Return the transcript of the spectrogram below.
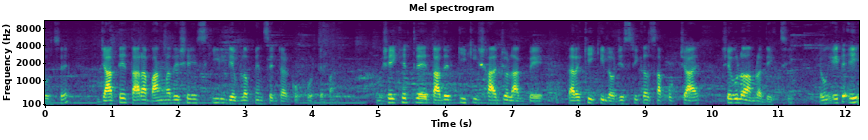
বলছে যাতে তারা বাংলাদেশে স্কিল ডেভেলপমেন্ট সেন্টার করতে পারে। সেই ক্ষেত্রে তাদের কি কি সাহায্য লাগবে, তারা কি কি লজিস্টিক্যাল সাপোর্ট চায়, সেগুলো আমরা দেখছি। এবং এটা এই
